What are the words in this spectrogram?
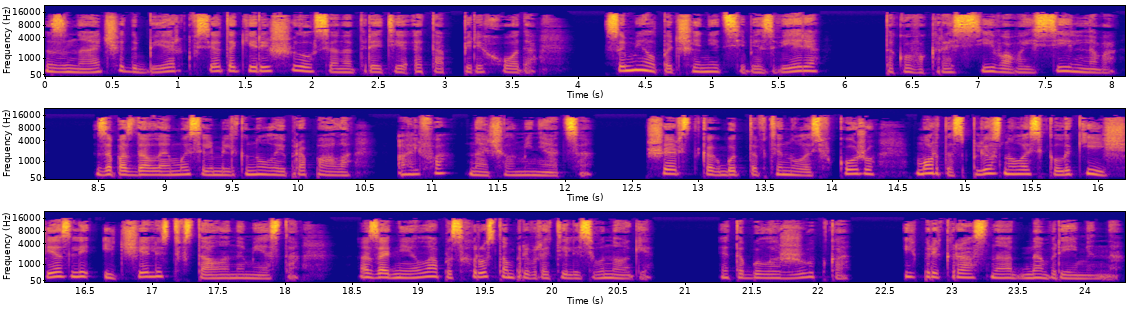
Значит, Берг все таки решился на третий этап перехода, сумел подчинить себе зверя, такого красивого и сильного. Запоздалая мысль мелькнула и пропала. Альфа начал меняться. Шерсть как будто втянулась в кожу, морда сплюснулась, клыки исчезли, и челюсть встала на место, а задние лапы с хрустом превратились в ноги. Это было жутко и прекрасно одновременно.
